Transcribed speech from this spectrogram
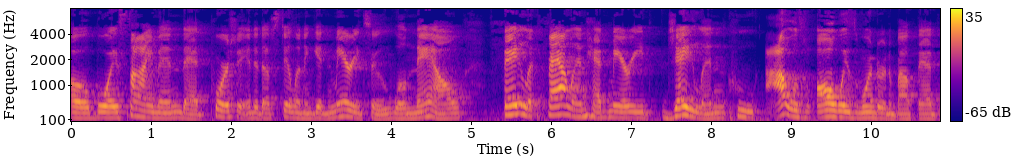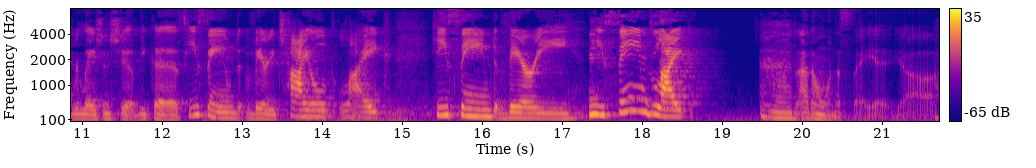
oh boy Simon that Porsha ended up stealing and getting married to. Well, now Fallon had married Jaylan, who I was always wondering about that relationship because he seemed very childlike. He seemed very, he seemed like I don't want to say it, y'all.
